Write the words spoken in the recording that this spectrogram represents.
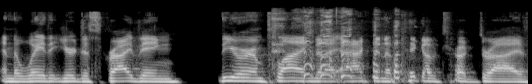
and the way that you're describing, you're implying that I act in a pickup truck drive.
